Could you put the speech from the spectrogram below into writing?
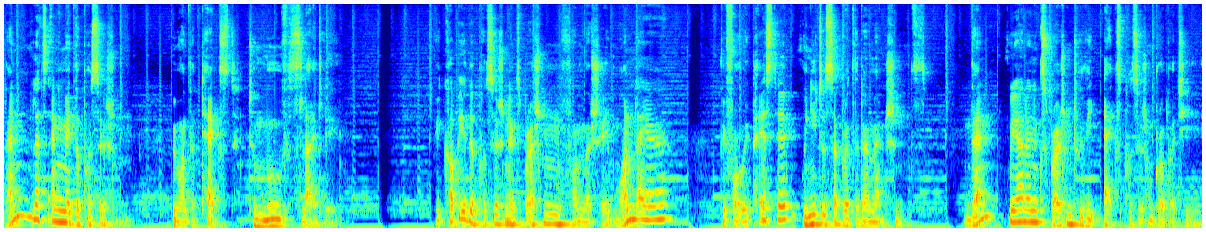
Then let's animate the position we want the text to move slightly. We copy the position expression from the shape 1 layer. Before we paste it, we need to separate the dimensions. Then we add an expression to the x position property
